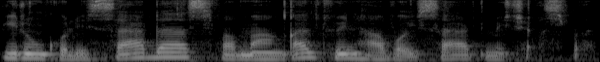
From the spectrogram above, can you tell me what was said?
بیرون کلی سرد است و منقل تو این هوای سرد میچسبد.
